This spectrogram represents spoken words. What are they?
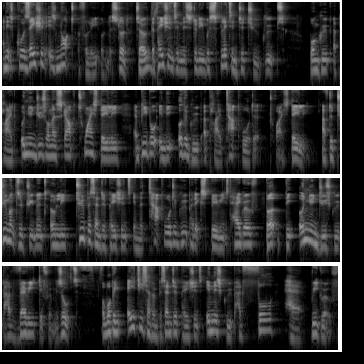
and its causation is not fully understood. So, the patients in this study were split into two groups. One group applied onion juice on their scalp twice daily, and people in the other group applied tap water twice daily. After two months of treatment, only 2% of patients in the tap water group had experienced hair growth, but the onion juice group had very different results. A whopping 87% of patients in this group had full hair regrowth.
